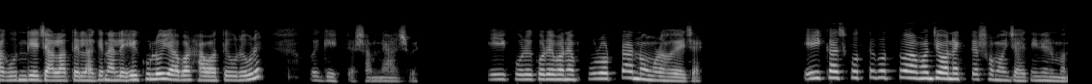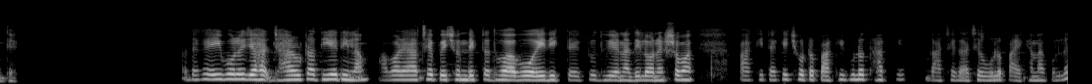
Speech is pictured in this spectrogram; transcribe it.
আগুন দিয়ে জ্বালাতে লাগে, নাহলে এগুলোই আবার হাওয়াতে উড়ে উড়ে ওই গেটটার সামনে আসবে। এই করে করে মানে পুরোটা নোংরা হয়ে যায়। এই কাজ করতে করতেও আমার যে অনেকটা সময় যায় দিনের মধ্যে। দেখো এই বলে ঝাড়ুটা দিয়ে দিলাম। আবার আছে পেছন দিকটা ধোয়াবো, এই দিকটা একটু ধুয়ে না দিলে অনেক সময় পাখি টাকি ছোটো পাখিগুলো থাকে, গাছে গাছে ওগুলো পায়খানা করলে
